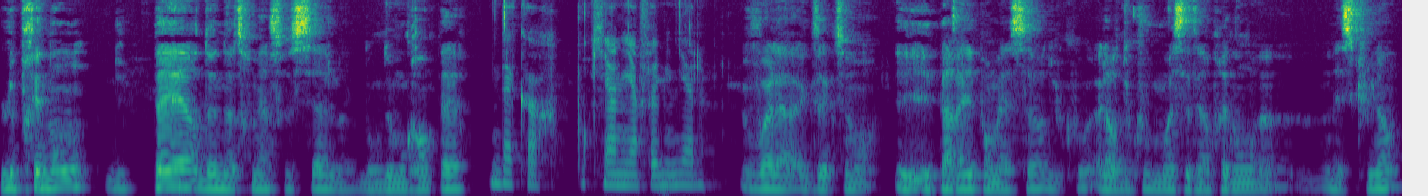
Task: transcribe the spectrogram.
le prénom du père de notre mère sociale, donc de mon grand-père. D'accord. Pour qu'il y ait un lien familial. Voilà, exactement. Et, et pareil pour ma sœur, du coup. Alors, du coup, moi, c'était un prénom euh, masculin.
